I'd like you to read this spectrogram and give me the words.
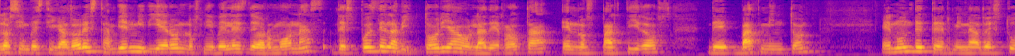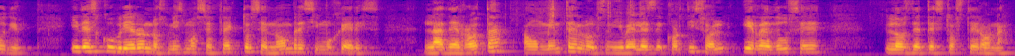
Los investigadores también midieron los niveles de hormonas después de la victoria o la derrota en los partidos de badminton en un determinado estudio y descubrieron los mismos efectos en hombres y mujeres. La derrota aumenta los niveles de cortisol y reduce los de testosterona.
